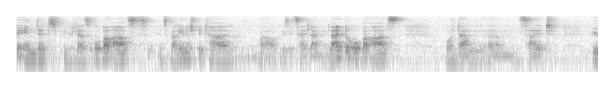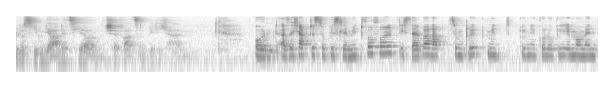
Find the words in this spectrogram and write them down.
beendet, bin wieder als Oberarzt ins Marienhospital, war auch eine gewisse Zeit lang leitender Oberarzt und dann ähm, seit über sieben Jahren jetzt hier Chefarzt in Bittigheim. Und also ich habe das so ein bisschen mitverfolgt. Ich selber habe zum Glück mit Gynäkologie im Moment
